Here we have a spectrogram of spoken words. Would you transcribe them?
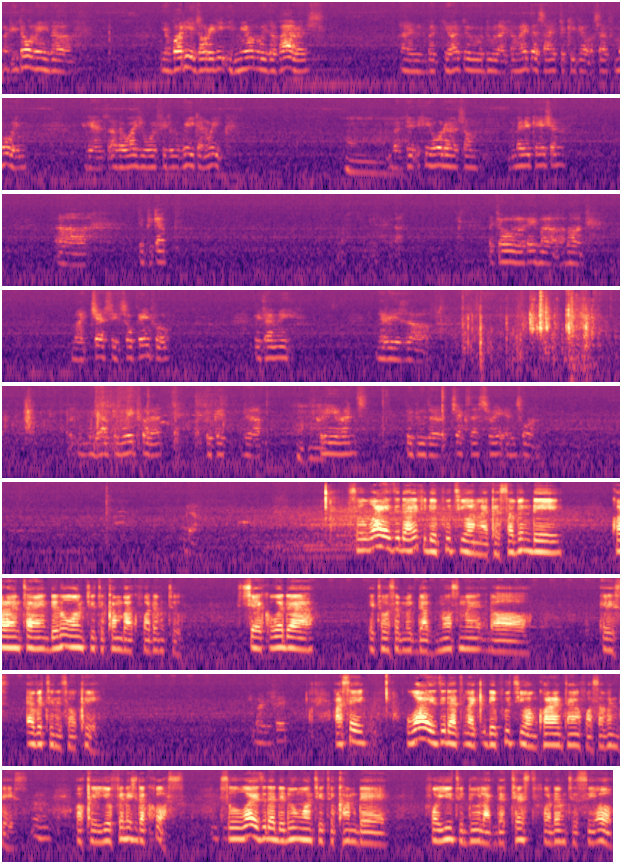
But he told me the your body is already immune with the virus, and but you have to do like some exercise to keep yourself moving, because otherwise you will feel weak and weak. But he, he ordered some medication uh, to pick up. I told him uh, about my chest is so painful. He told me there is uh, we have to wait for that to get the clearance to do the chest x-ray and so on. Yeah. So why is it that if they put you on like a seven day quarantine, they don't want you to come back for them to check whether it was a misdiagnosement or is everything is okay? What do you say? I say, why is it that like they put you on quarantine for seven days? Mhm. Okay, you finish the course. So why is it that they don't want you to come there for you to do like the test for them to see, oh,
